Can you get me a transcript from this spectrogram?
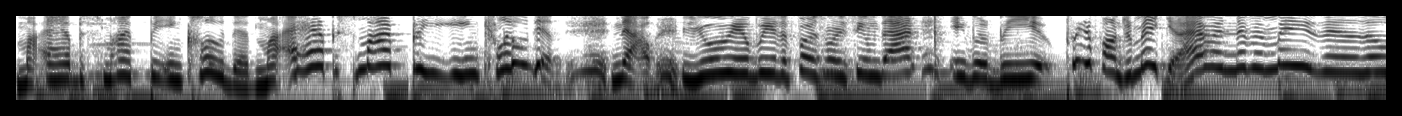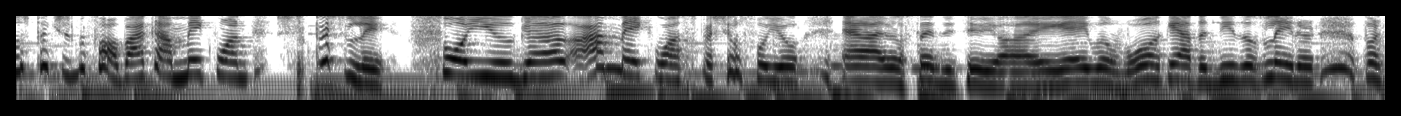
my abs might be included. My abs might be included. Now, you will be the first one to see that. It will be pretty fun to make it. I haven't never made uh, those pictures before, but I can make one specially for you, girl. I'll make one special for you, and I will send it to you. I will work out the details later. But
